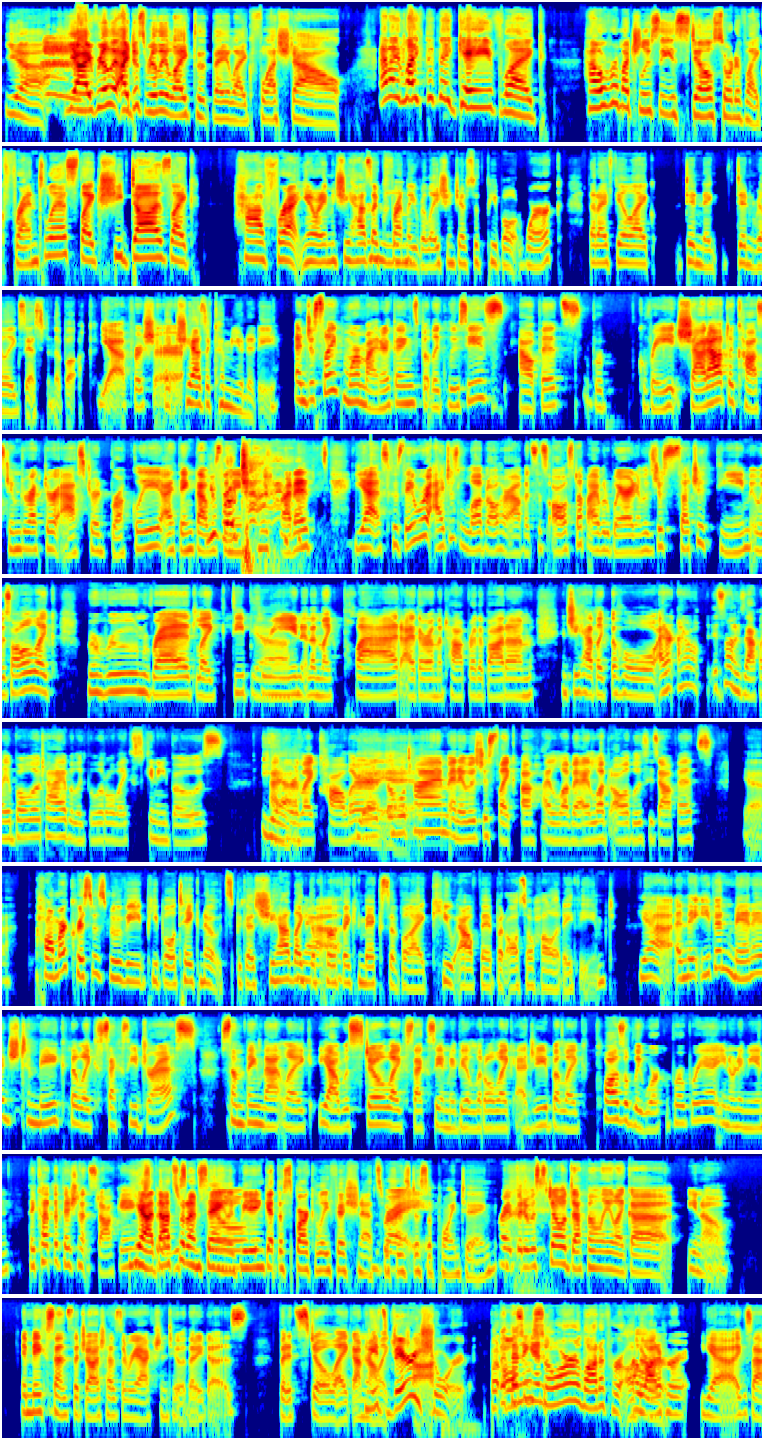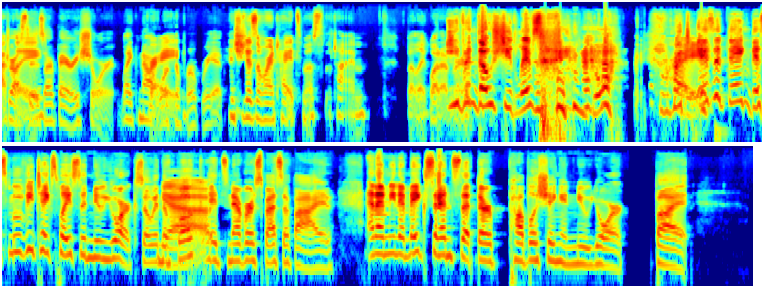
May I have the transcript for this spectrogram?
yeah. Yeah, I really I just really liked that they like fleshed out. And I like that they gave like however much Lucy is still sort of like friendless, like she does like have friend, you know what I mean? She has like Mhm. friendly relationships with people at work that I feel like didn't didn't really exist in the book. yeah, for sure. Like she has a community. and just like more minor things, but like Lucy's mm. outfits were great. Shout out to costume director Astrid Bruckley. I think that You was the name down- in the credits. yes, because they were. I just loved all her outfits. This all stuff I would wear, and it was just such a theme. It was all like maroon, red, like deep Yeah. green, and then like plaid either on the top or the bottom. And she had like the whole. I don't. I don't. It's not exactly a bolo tie, but like the little like skinny bows at her like collar Yeah, the yeah, whole yeah. time, and it was just like, oh, I love it. I loved all of Lucy's outfits. Yeah. Hallmark Christmas movie people take notes because she had like the perfect mix of like cute outfit but also holiday themed. Yeah, and they even managed to make the like sexy dress something that like yeah was still like sexy and maybe a little like edgy, but like plausibly work appropriate. You know what I mean? They cut the fishnet stockings. Yeah, that's what I'm saying. Like we didn't get the sparkly fishnets, which was disappointing. right, but it was still definitely like a you know it makes sense that Josh has the reaction to it that he does, but it's still like I'm I mean, not it's like very shocked. short, but, But then also again, so are a lot of her other. A lot of her, yeah, exactly. dresses are very short, like not Right. work appropriate. and she doesn't wear tights most of the time, but like whatever. Even though she lives in New York, right, which is a thing. This movie takes place in New York, so in the Yeah. book, it's never specified. And I mean, it makes sense that they're publishing in New York, but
